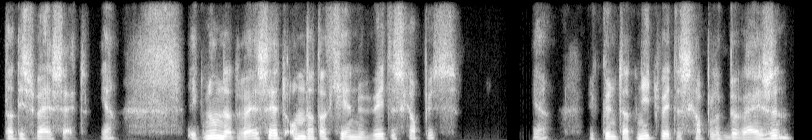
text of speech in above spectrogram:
Dat is wijsheid. Ja? Ik noem dat wijsheid omdat dat geen wetenschap is. Je kunt dat niet wetenschappelijk bewijzen.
